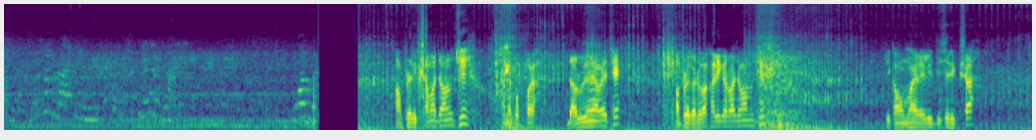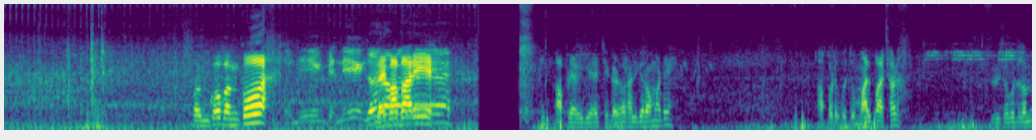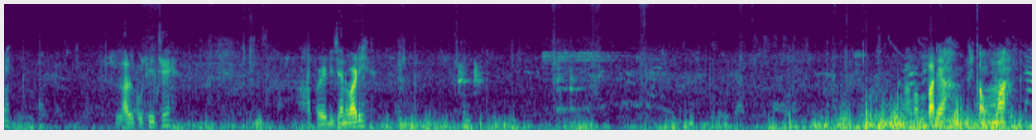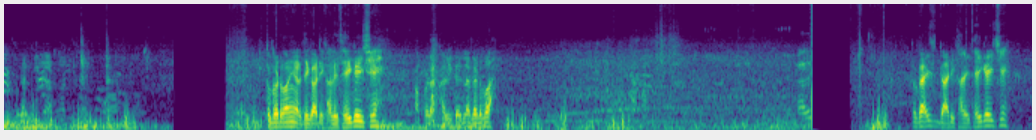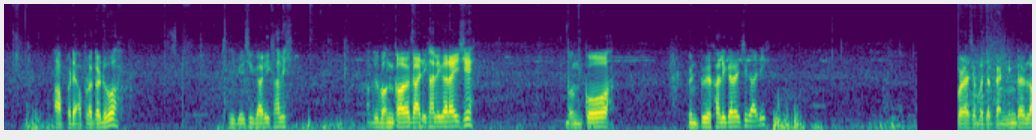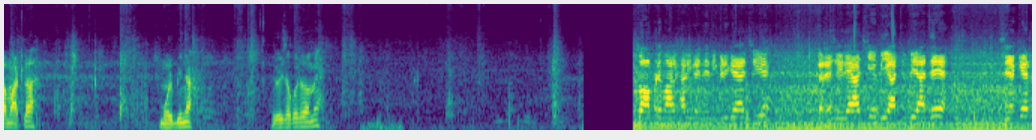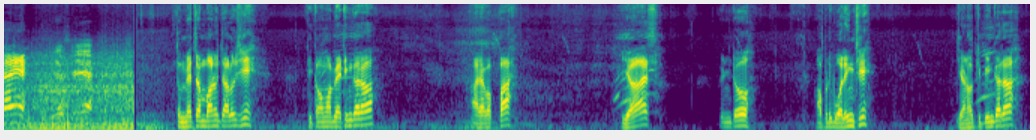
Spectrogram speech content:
આપણે રિક્ષામાં જવાનું છે અને પપ્પા દારૂ લઈને આવે છે. આપણે ગડવા ખાલી કરવા જવાનું છે. ટીકામાં લઈ લીધી છે રિક્ષા. બંકો બંકો. જય બાબા રે. આપણે આવી ગયા છે ગડવા ખાલી કરવા માટે. આપણે બધો માલ પાછળ. જોઈ શકો છો તમે. લાલ કોઠી છે. આપણે ડિઝાઇનવાળી. પપ્પા રહ્યા તો ગડવાની અડધી ગાડી ખાલી થઈ ગઈ છે. આપણે ખાલી કરેલા ગડવા. તો ગાઈસ ગાડી ખાલી થઈ ગઈ છે. આપણે આપણા ગડવો. થઈ ગઈ છે ગાડી ખાલી. આપણે બંકાઓએ ગાડી ખાલી કરાવી છે. બંકો પિન્ટુએ ખાલી કરાવી છે ગાડી. પડ્યા છે બધા પેન્ડિંગ કરેલા માટલા. મોરબીના. જોઈ શકો છો તમે. તો આપણે માલ ખાલી કરીને નીકળી ગયા છીએ. ઘરે જઈ રહ્યા છીએ. બે હાથે બે હાથે છે કે નહીં? તો મેચ રમવાનું ચાલુ છે. ટીકાઓમાં બેટિંગ કરો. અરે પપ્પા. Yes Pinto. આપણી બોલિંગ છે. જેનો કીપિંગ કરે.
